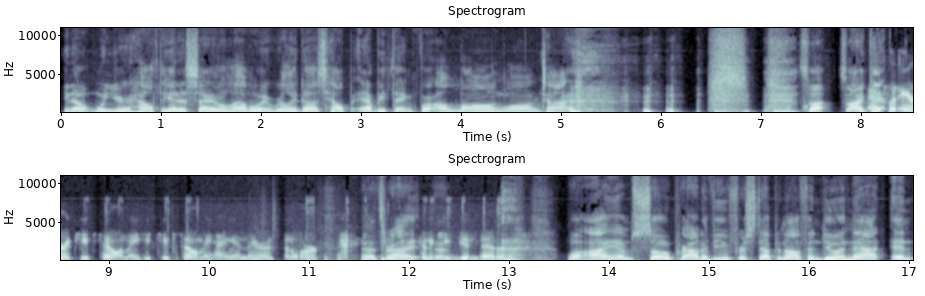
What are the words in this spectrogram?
you know, when you're healthy at a cellular level, it really does help everything for a long, long time. so, I, so I can't. That's what Eric keeps telling me. He keeps telling me, hang in there. It's going to work. That's right. it's going to uh, keep getting better. Well, I am so proud of you for stepping off and doing that. And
